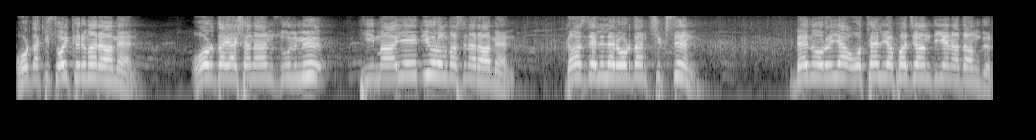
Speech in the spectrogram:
oradaki soykırıma rağmen, orada yaşanan zulmü himaye ediyor olmasına rağmen, Gazze'liler oradan çıksın, ben oraya otel yapacağım diyen adamdır.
